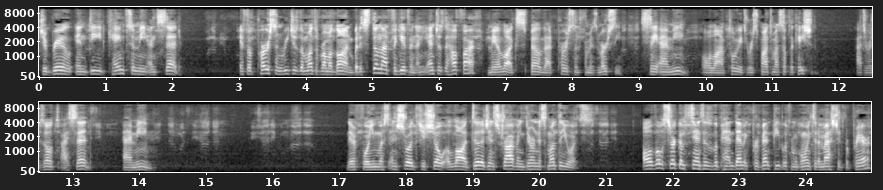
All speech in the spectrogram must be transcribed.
Jibril indeed came to me and said, if a person reaches the month of Ramadan but is still not forgiven and he enters the hellfire, may Allah expel that person from His mercy. Say Ameen. O Allah, implore you to respond to my supplication. As a result, I said, Ameen. Therefore, you must ensure that you show Allah diligent striving during this month of yours. Although circumstances of the pandemic prevent people from going to the masjid for prayer,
